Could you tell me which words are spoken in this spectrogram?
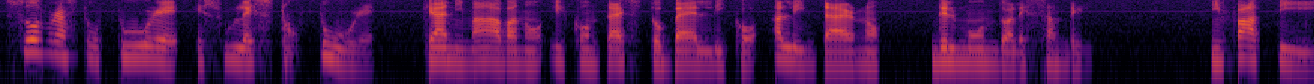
sovrastrutture e sulle strutture che animavano il contesto bellico all'interno del mondo alessandrino. Infatti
